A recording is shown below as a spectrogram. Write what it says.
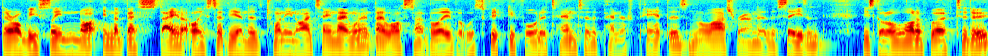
They're obviously not in the best state, at least at the end of 2019. They weren't. They lost, I believe, it was 54 to 10 to the Penrith Panthers in the last round of the season. He's got a lot of work to do.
